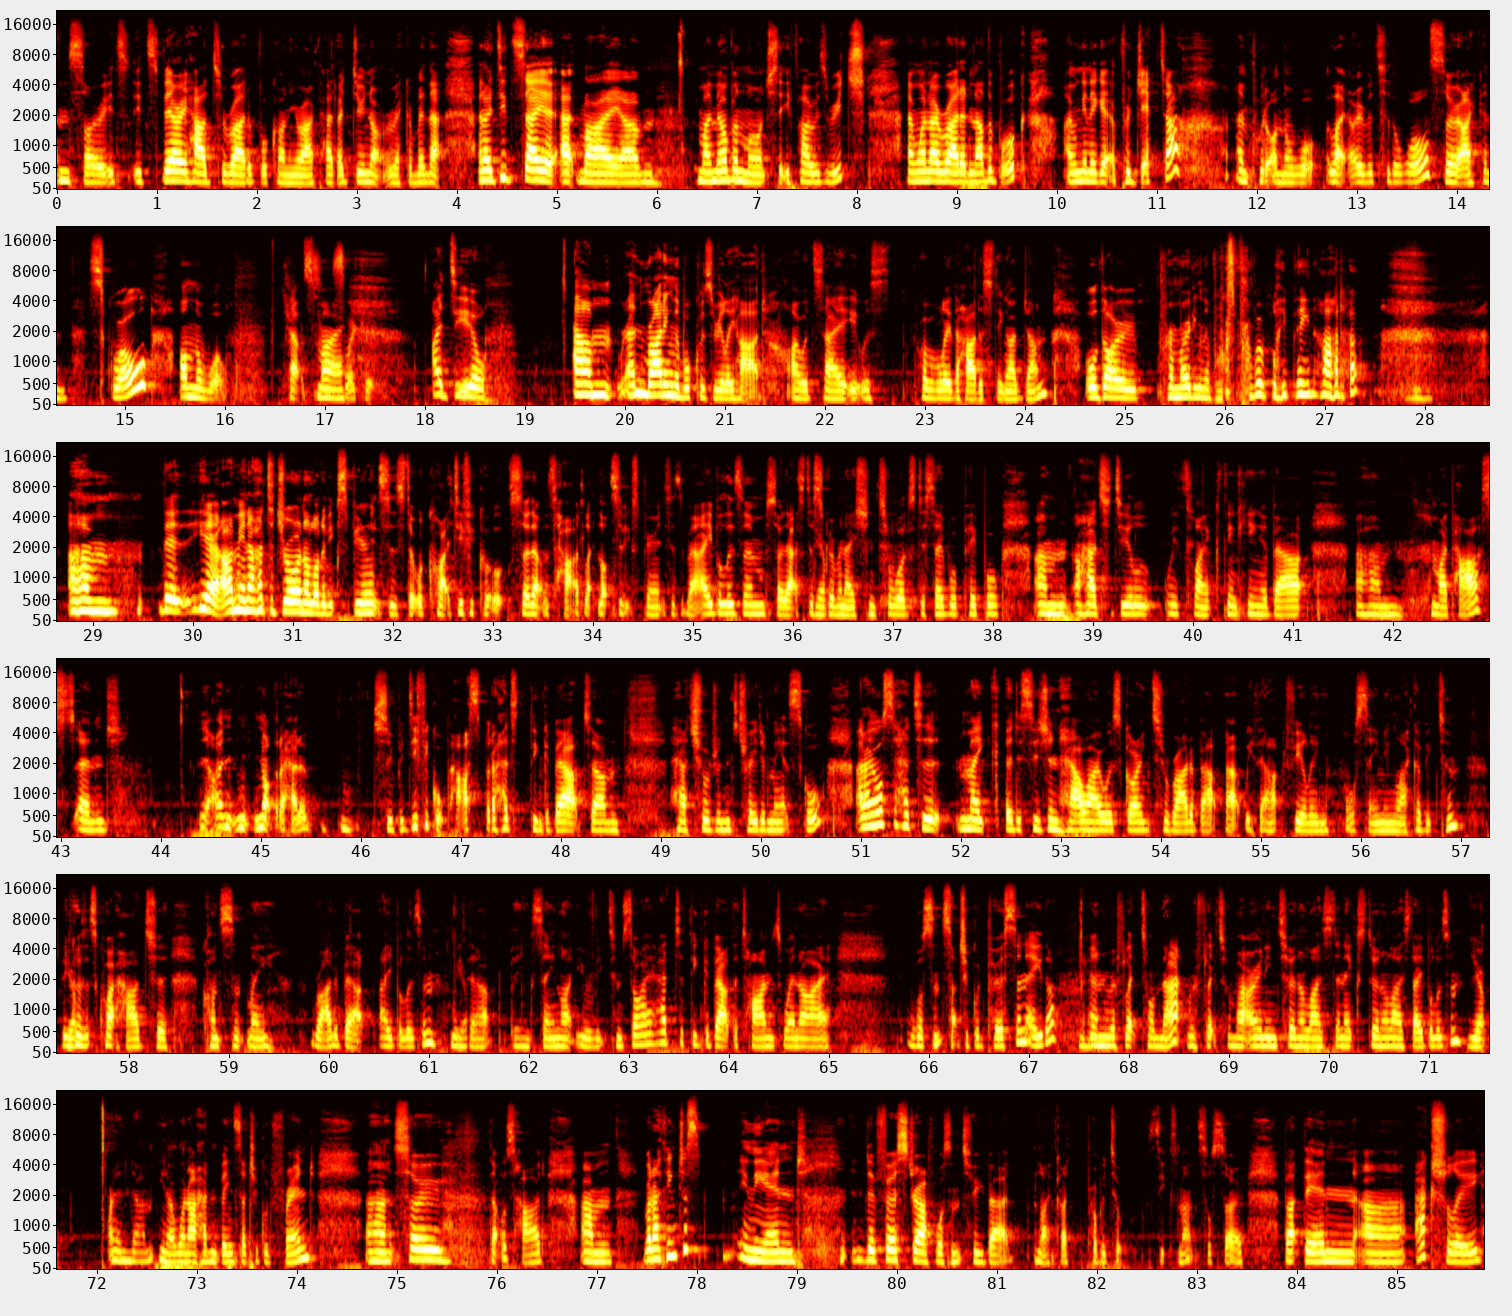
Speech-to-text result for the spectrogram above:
And so it's it's very hard to write a book on your iPad. I do not recommend that. And I did say it at my um, my Melbourne launch that if I was rich, and when I write another book, I'm going to get a projector and put it on the wall, like over to the wall, so I can scroll on the wall. That's my like ideal. Um, and writing the book was really hard. I would say it was probably the hardest thing I've done, although promoting the book's probably been harder. Um, there, yeah, I mean, I had to draw on a lot of experiences that were quite difficult, so that was hard. Like lots of experiences about ableism, so that's discrimination towards disabled people. Um, I had to deal with like thinking about um, my past and I- not that I had a super difficult past, but I had to think about um, how children treated me at school. And I also had to make a decision how I was going to write about that without feeling or seeming like a victim, because it's quite hard to constantly write about ableism without being seen like you're a victim. So I had to think about the times when I wasn't such a good person either and reflect on that, reflect on my own internalised and externalised ableism Yep. And um, you know when I hadn't been such a good friend, uh, so that was hard. Um, but I think just in the end, the first draft wasn't too bad. Like I probably took six months or so, but then uh, actually.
